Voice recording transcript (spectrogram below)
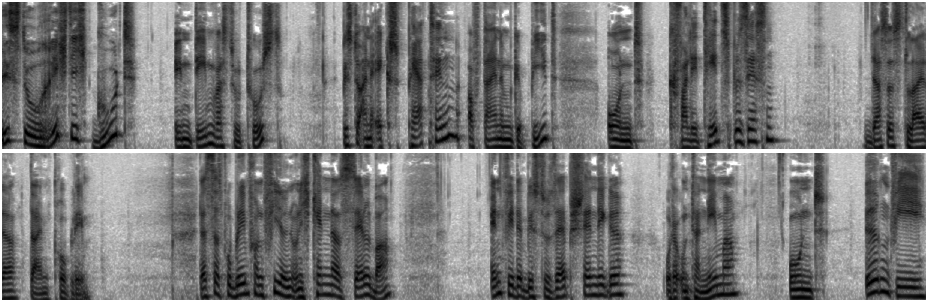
Bist du richtig gut in dem, was du tust? Bist du eine Expertin auf deinem Gebiet und qualitätsbesessen? Das ist leider dein Problem. Das ist das Problem von vielen und ich kenne das selber. Entweder bist du Selbstständige oder Unternehmer und irgendwie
